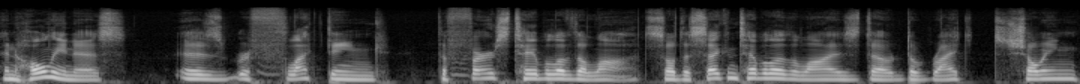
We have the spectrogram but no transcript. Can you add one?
And holiness is reflecting the first table of the law. So, the second table of the law is the, the right, showing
